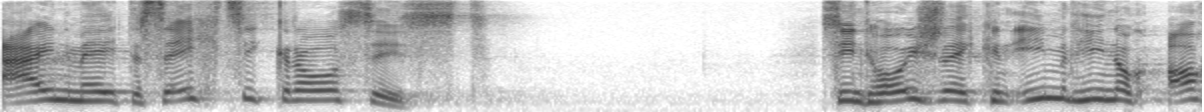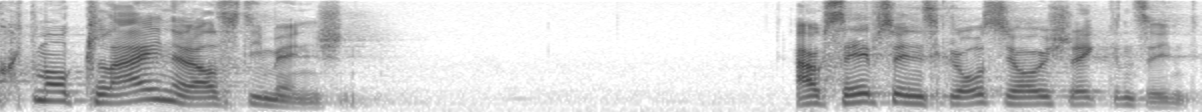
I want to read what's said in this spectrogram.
1,60 Meter groß ist, sind Heuschrecken immerhin noch achtmal kleiner als die Menschen. Auch selbst wenn es große Heuschrecken sind.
